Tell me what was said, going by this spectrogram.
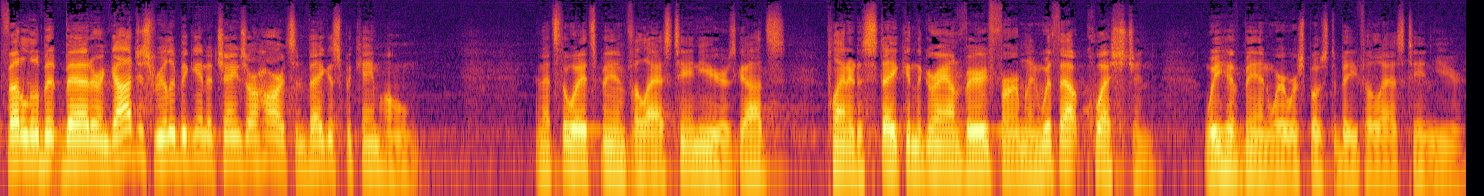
felt a little bit better. And God just really began to change our hearts, and Vegas became home. And that's the way it's been for the last 10 years. God's planted a stake in the ground very firmly, and without question, we have been where we're supposed to be for the last 10 years.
